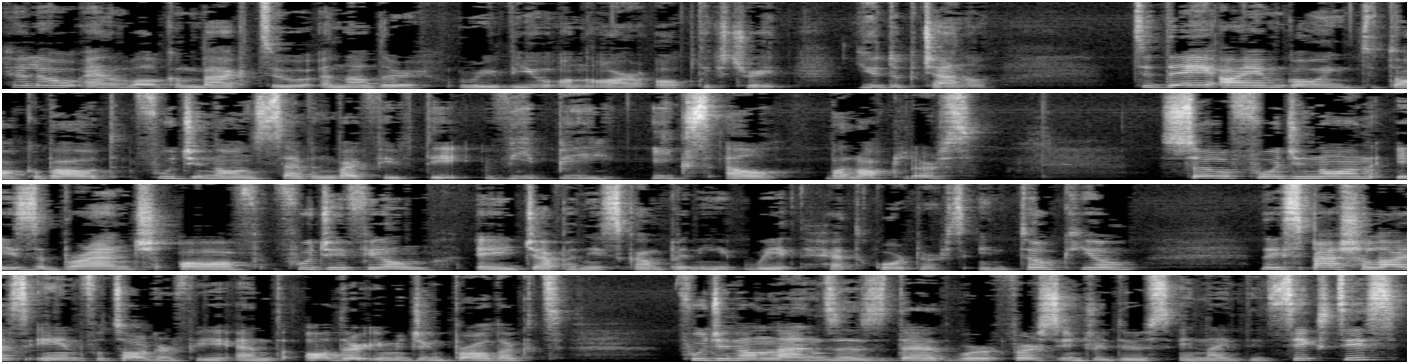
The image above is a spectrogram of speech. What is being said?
Hello and welcome back to another review on our Optics Trade YouTube channel. Today I am going to talk about Fujinon 7x50 WP XL binoculars. So Fujinon is a branch of Fujifilm, a Japanese company with headquarters in Tokyo. They specialize in photography and other imaging products. Fujinon lenses that were first introduced in 1960s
